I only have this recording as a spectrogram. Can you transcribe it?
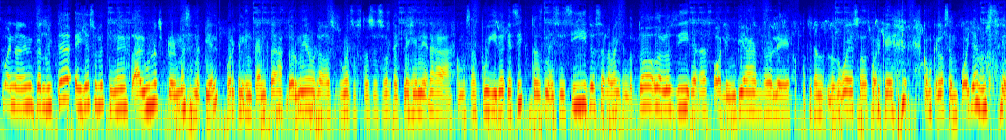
Bueno, de mi perrita, ella suele tener algunos problemas en la piel porque le encanta dormir a un lado de sus huesos. Entonces eso le, genera como sarpullido y así. Entonces necesito estarla bañando todos los días o limpiándole o quitando los huesos porque como que los empolla, no sé.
